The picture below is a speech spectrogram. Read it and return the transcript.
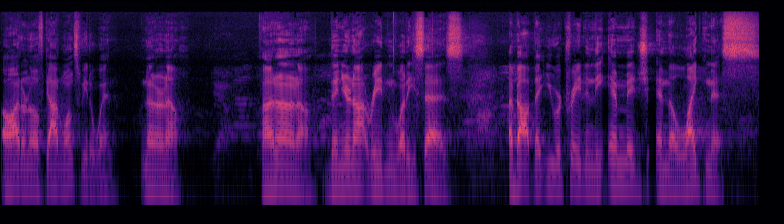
Oh, I don't know if God wants me to win. No, no, no. Yeah. Uh, no, no, no. Then you're not reading what he says about that you were creating the image and the likeness.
